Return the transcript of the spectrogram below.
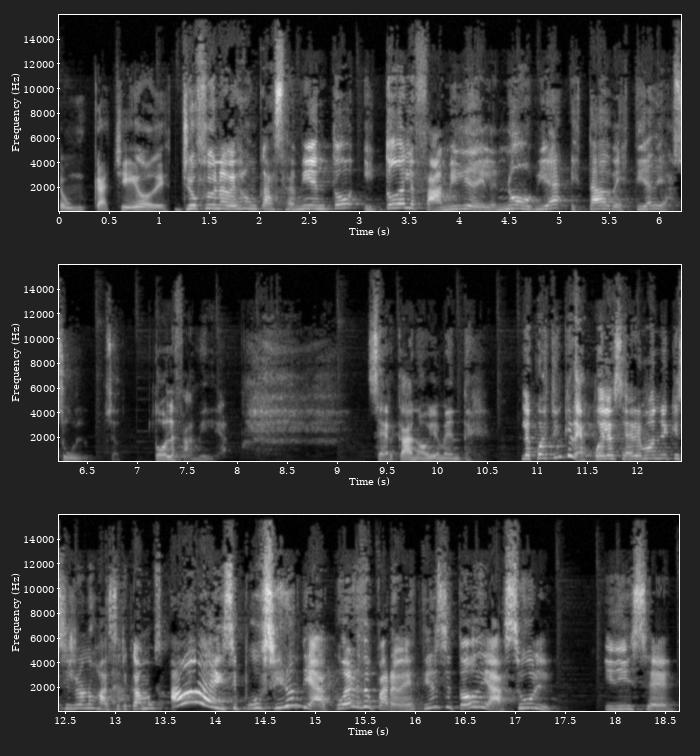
un cacheo de... Yo fui una vez a un casamiento y toda la familia de la novia estaba vestida de azul, o sea, toda la familia. Cercano, obviamente. La cuestión que después de la ceremonia, qué sé yo, nos acercamos, ¡ay! Se pusieron de acuerdo para vestirse todos de azul. Y dice,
